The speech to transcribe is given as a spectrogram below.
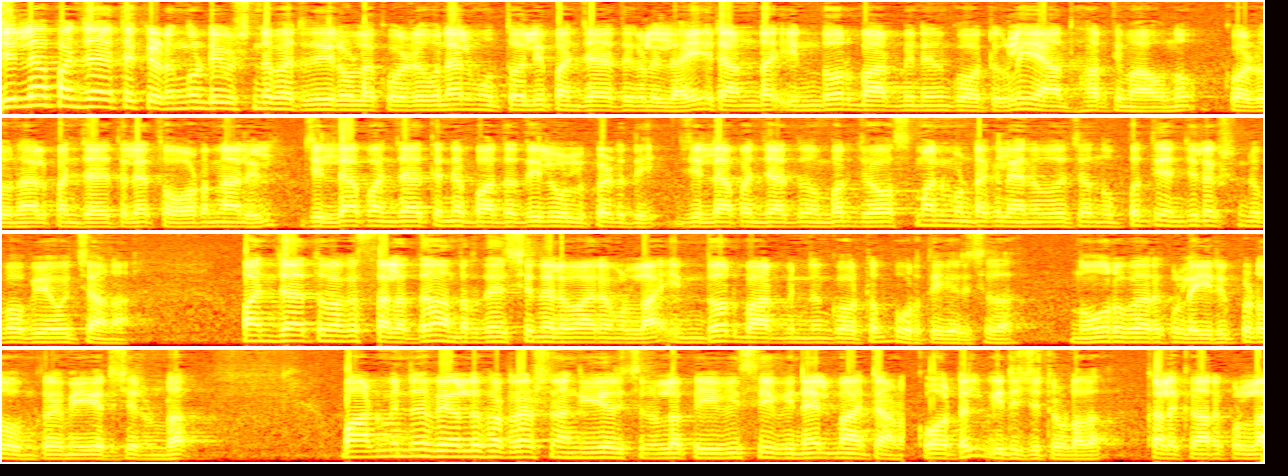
ജില്ലാ പഞ്ചായത്ത് കിടങ്ങൂർ ഡിവിഷന്റെ പരിധിയിലുള്ള കൊഴുവനാൽ മുത്തോലി പഞ്ചായത്തുകളിലായി രണ്ട് ഇൻഡോർ ബാഡ്മിന്റൺ കോർട്ടുകൾ യാഥാർത്ഥ്യമാവുന്നു. കൊഴുവനാൽ പഞ്ചായത്തിലെ തോടനാലിൽ ജില്ലാ പഞ്ചായത്തിന്റെ പദ്ധതിയിൽ ഉൾപ്പെടുത്തി ജില്ലാ പഞ്ചായത്ത് മെമ്പർ ജോസ്മാൻ മുണ്ടക്കൽ അനുവദിച്ച മുപ്പത്തിയഞ്ച് ലക്ഷം രൂപ ഉപയോഗിച്ചാണ് പഞ്ചായത്ത് വക സ്ഥലത്ത് അന്തർദേശീയ നിലവാരമുള്ള ഇൻഡോർ ബാഡ്മിന്റൺ കോർട്ടും പൂർത്തീകരിച്ചത്. നൂറ് പേർക്കുള്ള ഇരിപ്പിടവും ക്രമീകരിച്ചിട്ടുണ്ട്. ബാഡ്മിന്റൺ വേൾഡ് ഫെഡറേഷൻ അംഗീകരിച്ചിട്ടുള്ള പി വി സി വിനൈൽ മാറ്റാണ് കോർട്ടിൽ വിരിച്ചിട്ടുള്ളത് കളിക്കാർക്കുള്ള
